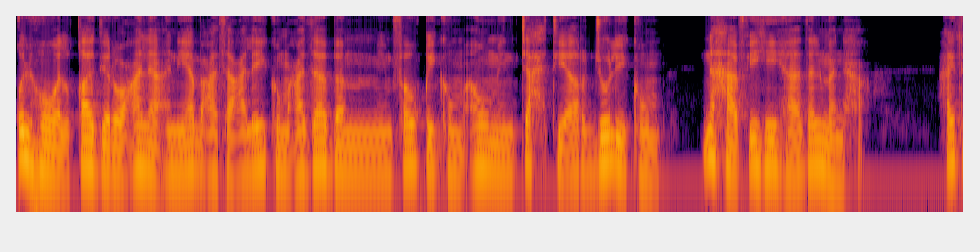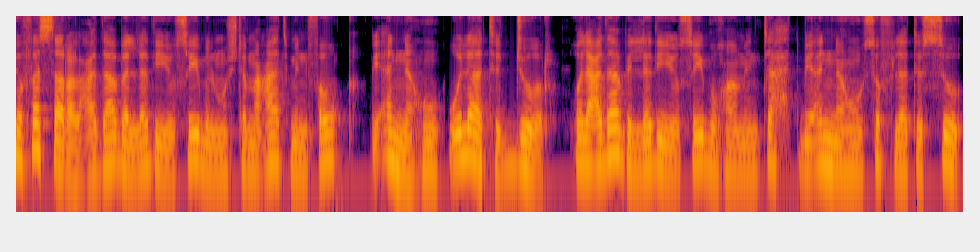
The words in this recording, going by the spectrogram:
قل هو القادر على أن يبعث عليكم عذابا من فوقكم أو من تحت أرجلكم نحى فيه هذا المنحى حيث فسر العذاب الذي يصيب المجتمعات من فوق بأنه ولاة الجور. والعذاب الذي يصيبها من تحت بأنه سفلة السوء.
